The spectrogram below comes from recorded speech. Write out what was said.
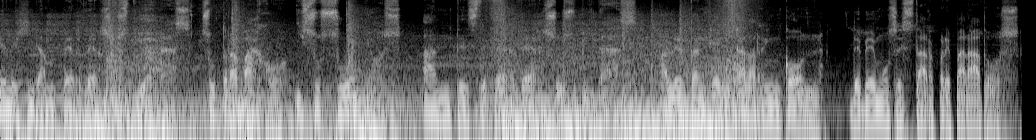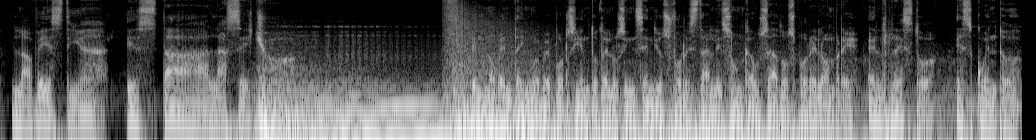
elegirán perder sus tierras, su trabajo y sus sueños antes de perder sus vidas. Alertan que en cada rincón debemos estar preparados. La bestia está al acecho. El 99% de los incendios forestales son causados por el hombre. El resto es cuento.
